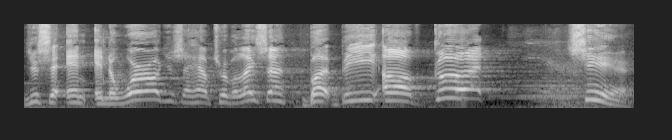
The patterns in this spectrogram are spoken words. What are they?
You should in, in the world you should have tribulation, but be of good cheer.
